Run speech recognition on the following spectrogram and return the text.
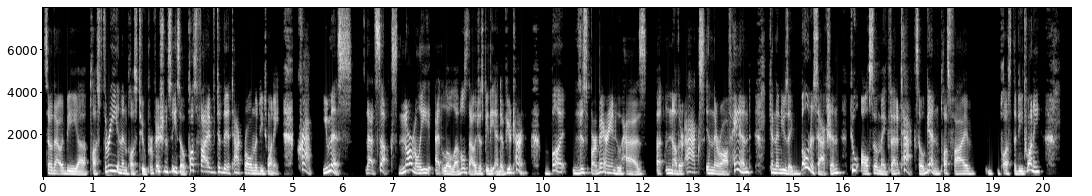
So that would be uh, plus three and then plus two proficiency. So plus five to the attack roll in the d20. Crap, you miss that sucks. Normally, at low levels, that would just be the end of your turn. But this barbarian who has another axe in their offhand can then use a bonus action to also make that attack. So again, plus five plus the d20.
